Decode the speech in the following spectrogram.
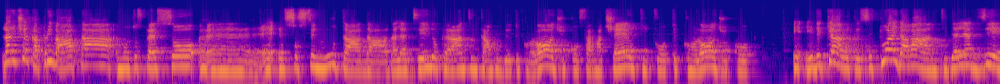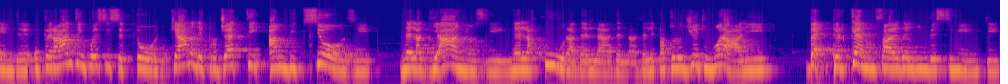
La ricerca privata molto spesso eh, è, sostenuta da, dalle aziende operanti in campo biotecnologico, farmaceutico, tecnologico ed è chiaro che se tu hai davanti delle aziende operanti in questi settori che hanno dei progetti ambiziosi nella diagnosi, nella cura del, del, delle patologie tumorali, Beh, perché non fare degli investimenti?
